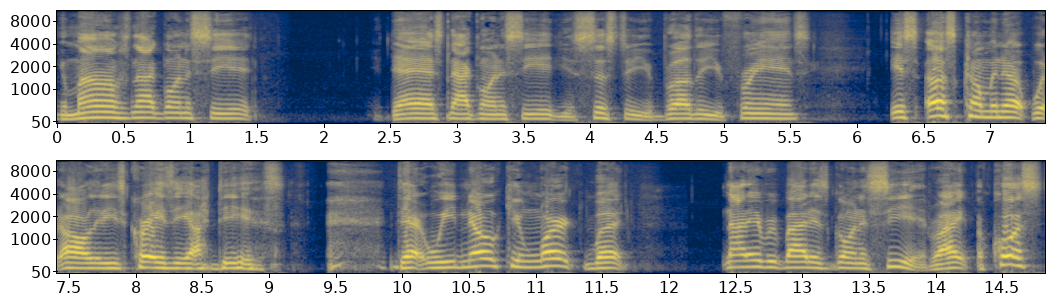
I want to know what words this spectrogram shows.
Your mom's not going to see it. Your dad's not going to see it. Your sister, your brother, your friends. It's us coming up with all of these crazy ideas that we know can work, but not everybody's going to see it, right? Of course,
